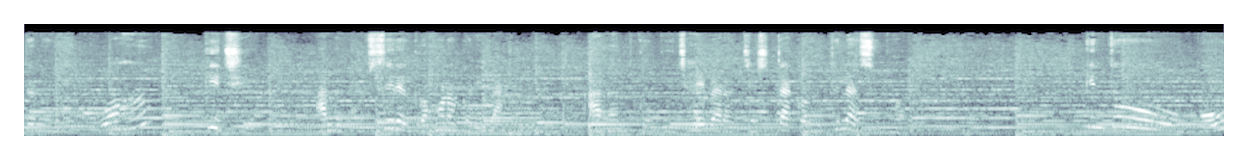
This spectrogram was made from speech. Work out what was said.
ତେଣୁ ଏ ପୁଅ କି ଝିଅ ଆମେ ଖୁସିରେ ଗ୍ରହଣ କରିବା। ଆନନ୍ଦକୁ ବୁଝାଇବାର ଚେଷ୍ଟା କରୁଥିଲା ଶୁଭ। କିନ୍ତୁ ବୋଉ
